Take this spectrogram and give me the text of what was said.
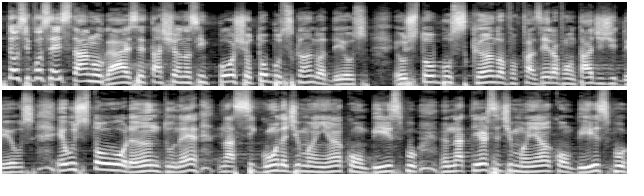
Então, se você está no lugar, você está achando assim, poxa, eu estou buscando a Deus, eu estou buscando fazer a vontade de Deus, eu estou orando, né? Na segunda de manhã com o bispo, na terça de manhã com o bispo,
